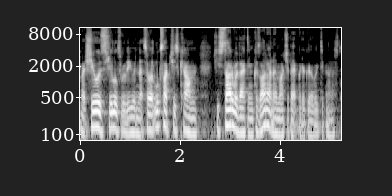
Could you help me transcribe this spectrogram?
But she was she looks really good in that, so it looks like she's come. She started with acting because I don't know much about Greta Gerwig to be honest.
